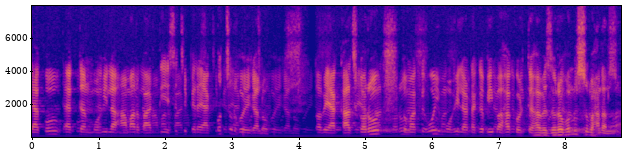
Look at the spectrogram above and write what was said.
দেখো, একটা মহিলা আমার বাড়িতে এসেছে প্রায় এক বছর হয়ে গেল। তবে এক কাজ করো, তোমাকে ওই মহিলাটাকে বিবাহ করতে হবে। জোরে বলুন, সুবহানাল্লাহ।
